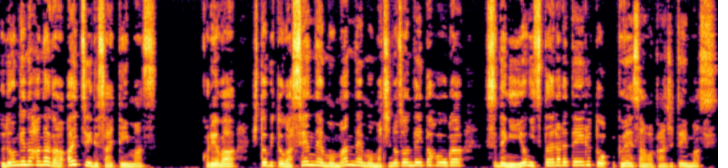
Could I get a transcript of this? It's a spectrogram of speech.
うどんげの花が相次いで咲いています。これは人々が千年も万年も待ち望んでいた方が、すでに世に伝えられているとグエンさんは感じています。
